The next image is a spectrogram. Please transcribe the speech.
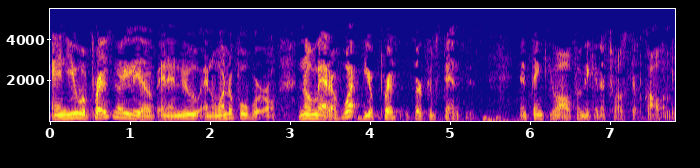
and you will presently live in a new and wonderful world, no matter what your present circumstances. And thank you all for making a 12 step call on me.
